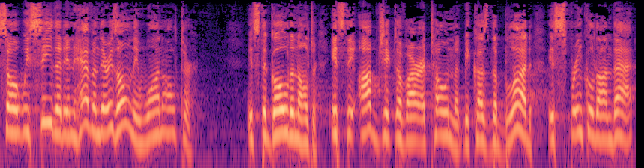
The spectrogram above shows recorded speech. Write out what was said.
So we see that in heaven there is only one altar. It's the golden altar. It's the object of our atonement because the blood is sprinkled on that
